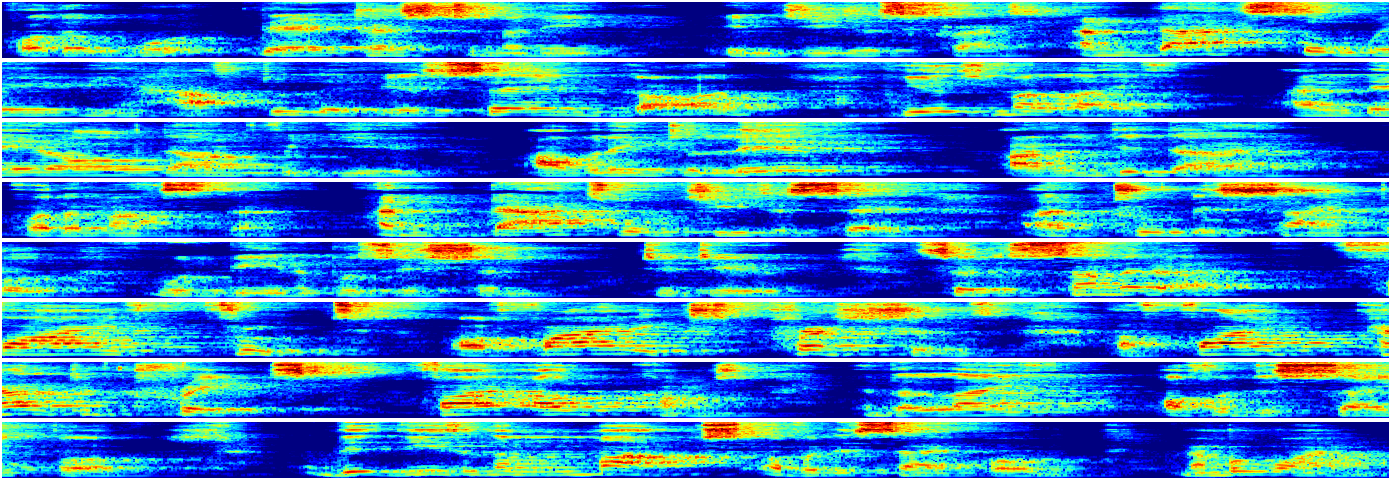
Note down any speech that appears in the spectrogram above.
for the, their testimony in Jesus Christ. And that's the way we have to live. You're saying, God, here's my life. I lay it all down for you. I'm willing to live. I'm willing to die for the master. And that's what Jesus said a true disciple would be in a position to do. So to sum it up, five fruit or five expressions or five character traits, five outcomes in the life of a disciple. These are the marks of a disciple. Number one,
